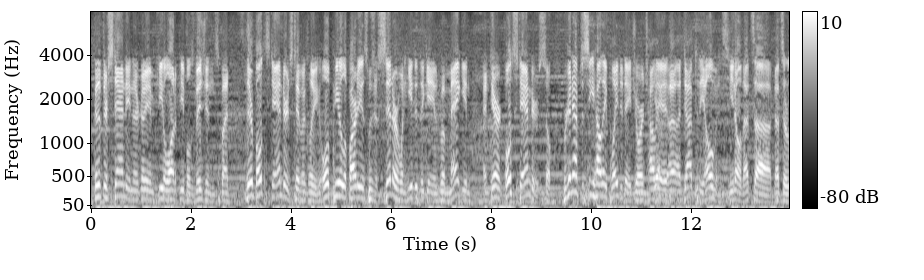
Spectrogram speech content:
Because if they're standing, they're going to impede a lot of people's visions. But they're both standards typically. Old Peter Loubardias was a sitter when he did the games, but Megan and Derek both standards. So we're going to have to see how they play today, George. How they Yeah. uh, adapt to the elements. You know, that's a that's a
